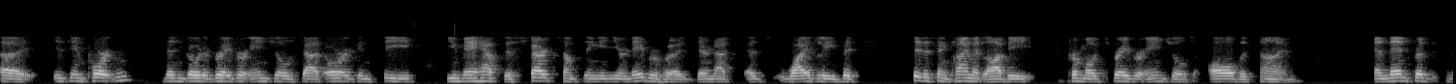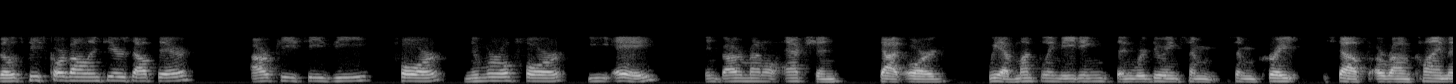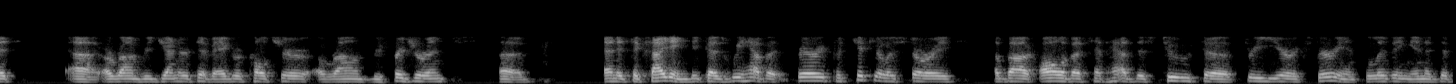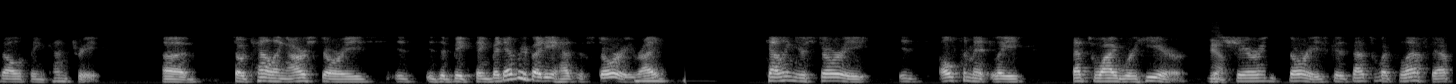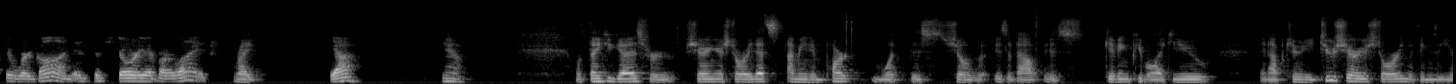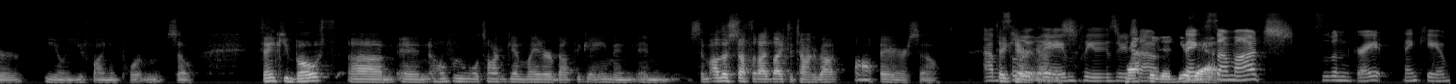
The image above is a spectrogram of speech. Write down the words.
uh, is important, then go to braverangels.org and see you may have to start something in your neighborhood. They're not as widely, but Citizen Climate Lobby promotes Braver Angels all the time. And then for those Peace Corps volunteers out there, RPCV 4, numeral 4, EA, environmentalaction.org. We have monthly meetings and we're doing some, some great stuff around climate, uh, around regenerative agriculture, around refrigerants. Uh, and it's exciting because we have a very particular story about all of us have had this two to three year experience living in a developing country. Uh, so telling our stories is, is a big thing, but everybody has a story, right? Telling your story is ultimately, that's why we're here. Yeah. Sharing stories, because that's what's left after we're gone is the story of our life. Right. Yeah. Yeah. Well, thank you guys for sharing your story. That's, I mean, in part, what this show is about is giving people like you an opportunity to share your story and the things that you're, you know, you find important. So, thank you both, um, and hopefully we'll talk again later about the game and and some other stuff that I'd like to talk about off air. So, Absolutely. Take care, guys. Please reach Happy out. Thanks that. so much. This has been great. Thank you.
